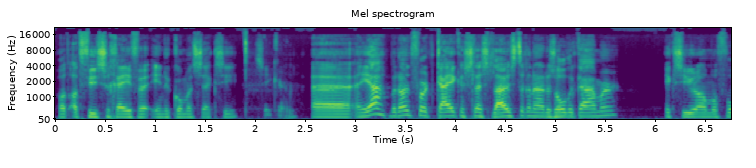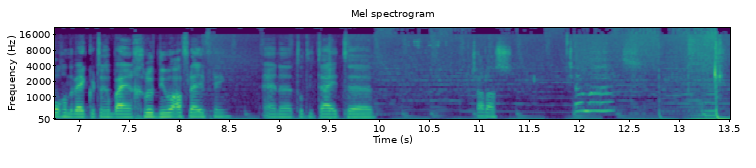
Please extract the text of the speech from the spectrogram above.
wat adviezen geven in de comment sectie. Zeker. Eh, en ja, bedankt voor het kijken slash luisteren naar de Zolderkamer. Ik zie jullie allemaal volgende week weer terug bij een gloednieuwe aflevering. En eh, tot die tijd, eh tjallas. Tjallas.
